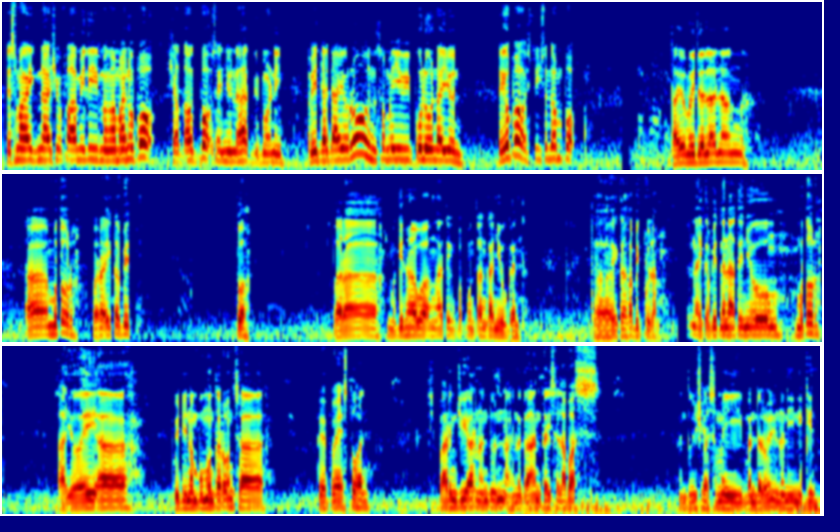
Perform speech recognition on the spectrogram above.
Yes, mga Ignacio family, mga mano po. Shout out po sa inyong lahat. Good morning. Kami dadayo roon sa may pulo na yun. Sige po, station lang po. Tayo may dala ng ah, motor para ikabit. Ito ah, para maginhawa ang ating papuntang kanyugan. Ito, ikakabit ko lang. Yun, ikabit na natin yung motor. Tayo ay ah, pwede nang pumunta roon sa pepwestuhan. Si paring GR nandun ah, nag-aantay sa labas. Nandun siya sa may banda roon, yun, naninikin.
